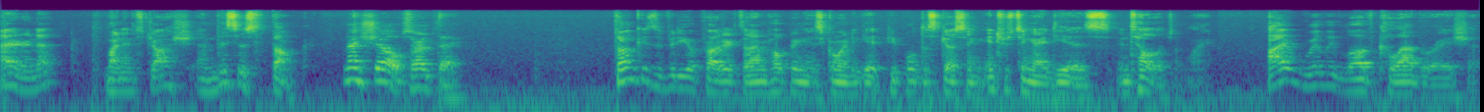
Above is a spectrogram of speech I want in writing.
Hi Internet, my name's Josh and this is Thunk. Nice shelves, aren't they? Thunk is a video project that I'm hoping is going to get people discussing interesting ideas intelligently. I really love collaboration.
